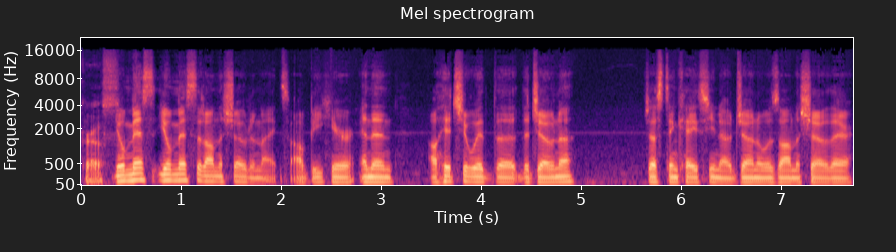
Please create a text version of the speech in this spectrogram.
Gross. You'll miss you'll miss it on the show tonight, so I'll be here, and then I'll hit you with the the Jonah, just in case you know Jonah was on the show there.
